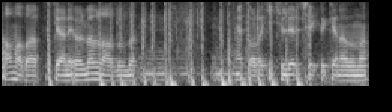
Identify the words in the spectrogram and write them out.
Kalmadı artık yani ölmem lazımdı. Neyse oradaki killeri çektik en azından.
